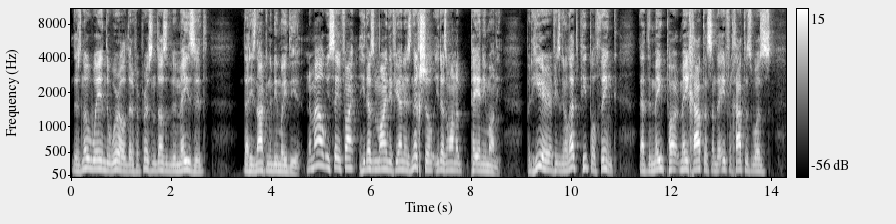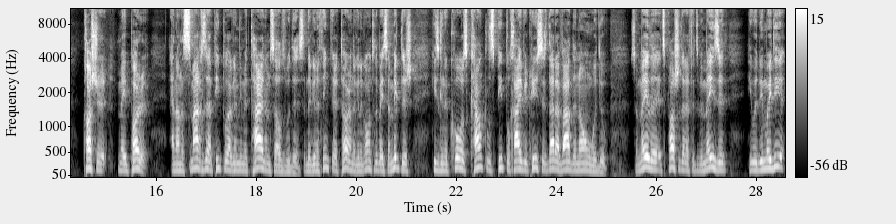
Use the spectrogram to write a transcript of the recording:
there's no way in the world that if a person does it b'mezid, that he's not going to be meidia. Normal we say fine, he doesn't mind if Yan is nichshel, he doesn't want to pay any money. But here, if he's going to let people think that the Mei Chatas and the Efer Chatas was kosher Mei Pare, and on the Smachzeh, people are going to be metar themselves with this, and they're going to think they're Torah, and they're going to go into the base of Mikdash, he's going to cause countless people chayv creases, that avad that no one would do. So Mele, it's possible that if it's bemazed, he would be Moidia.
